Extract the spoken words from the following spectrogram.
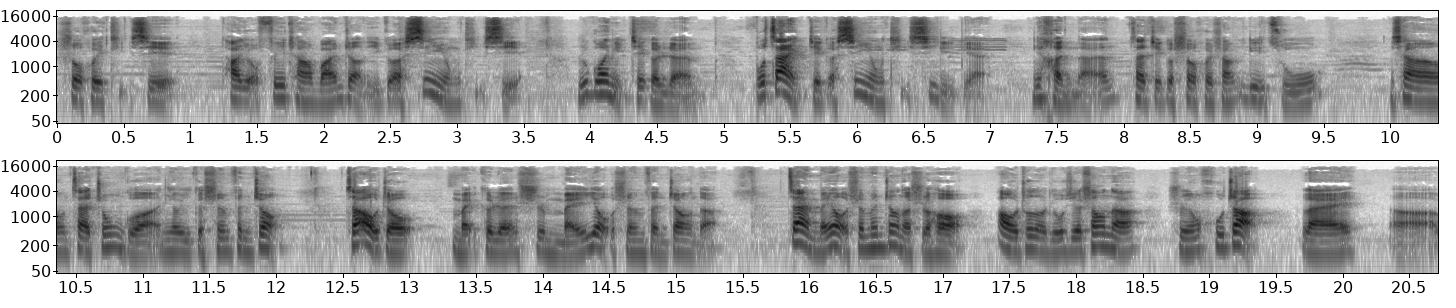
社会体系，它有非常完整的一个信用体系。如果你这个人不在这个信用体系里边，你很难在这个社会上立足。你像在中国，你有一个身份证，在澳洲。每个人是没有身份证的，在没有身份证的时候，澳洲的留学生呢是用护照来呃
